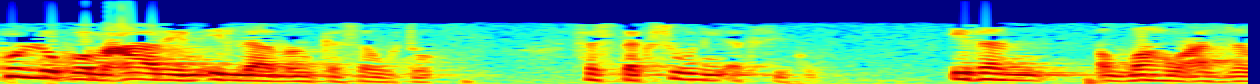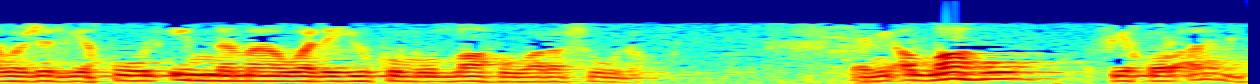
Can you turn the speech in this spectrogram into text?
كلكم عار إلا من كسوته فاستكسوني أكسكم. إذا الله عز وجل يقول إنما وليكم الله ورسوله. يعني الله في قرآنه.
